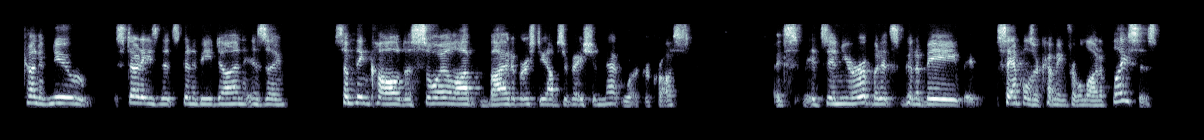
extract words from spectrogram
kind of new studies that's going to be done is a something called a soil biodiversity observation network across it's it's in Europe, but it's going to be samples are coming from a lot of places.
